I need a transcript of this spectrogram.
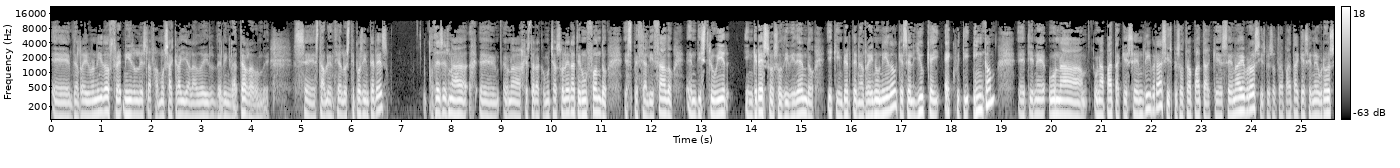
eh, del Reino Unido. Threadneedle es la famosa calle al lado de, de Inglaterra donde se establecían los tipos de interés entonces es una, eh, una gestora con mucha solera, tiene un fondo especializado en distribuir ingresos o dividendo y que invierte en el Reino Unido, que es el UK Equity Income. Eh, tiene una, una, pata que es en libras y después otra pata que es en euros y después otra pata que es en euros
